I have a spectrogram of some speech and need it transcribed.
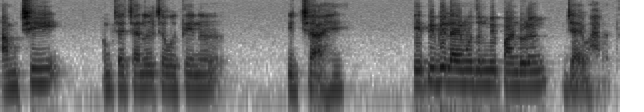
आमची आमच्या चॅनलच्या वतीनं इच्छा आहे. ए पी बी लाईव्हमधून मी पांडुरंग जय भारत.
